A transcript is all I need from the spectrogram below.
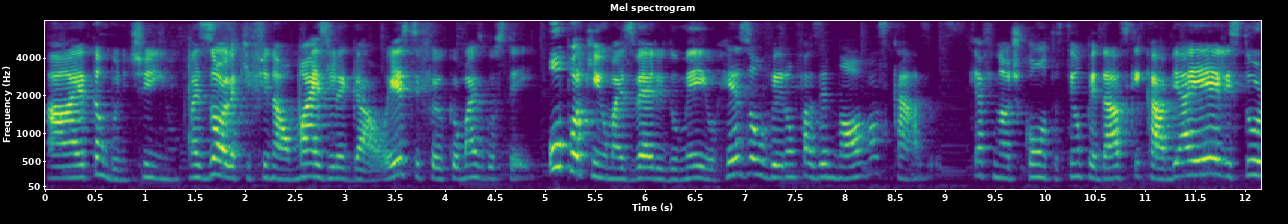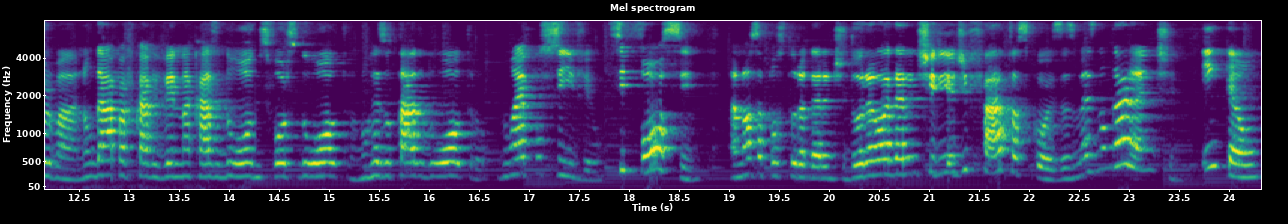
Ah, é tão bonitinho. Mas olha que final mais legal. Esse foi o que eu mais gostei. O porquinho mais velho e do meio resolveram fazer novas casas que afinal de contas tem um pedaço que cabe a eles, turma. Não dá para ficar vivendo na casa do outro, no esforço do outro, no resultado do outro. Não é possível. Se fosse, a nossa postura garantidora, ela garantiria de fato as coisas, mas não garante. Então,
